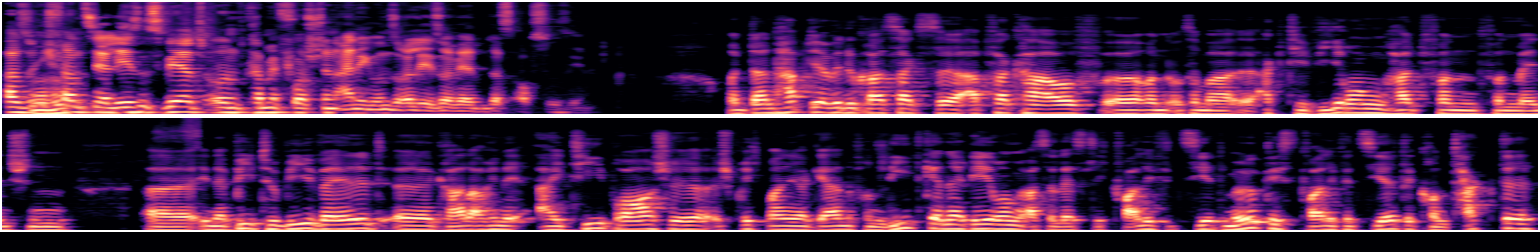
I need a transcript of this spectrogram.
Also mhm. ich fand es sehr lesenswert und kann mir vorstellen, einige unserer Leser werden das auch so sehen. Und dann habt ihr, wenn du gerade sagst, äh, Abverkauf äh, und, und mal, Aktivierung halt von, von Menschen, äh, in der B2B-Welt, äh, gerade auch in der IT-Branche, spricht man ja gerne von Lead-Generierung, also letztlich qualifizierte, möglichst qualifizierte Kontakte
